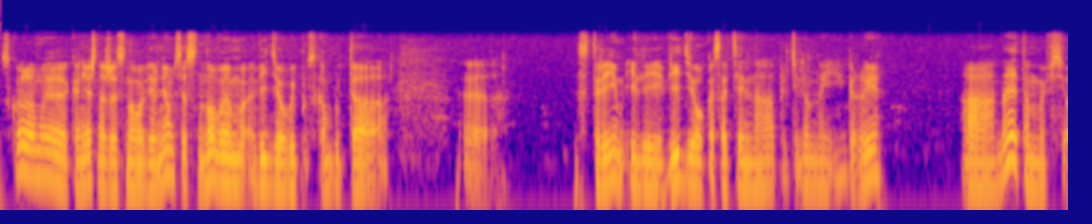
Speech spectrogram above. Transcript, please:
скоро мы, конечно же, снова вернемся с новым видео выпуском, будь то э, стрим или видео касательно определенной игры. А на этом мы все.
